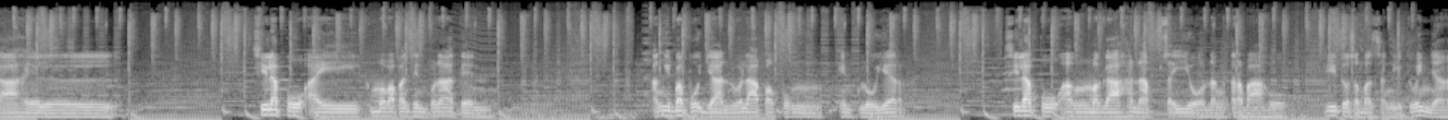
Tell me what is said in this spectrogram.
dahil sila po ay, kung mapapansin po natin, ang iba po dyan, wala pa pong employer. Sila po ang maghahanap sa iyo ng trabaho dito sa bansang Lithuania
